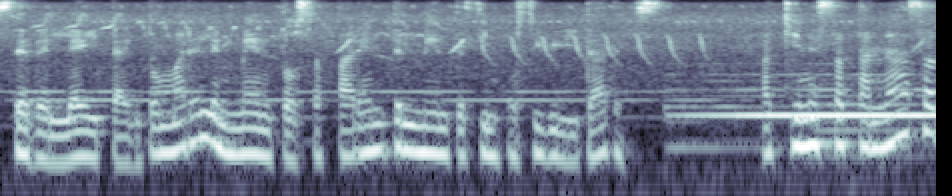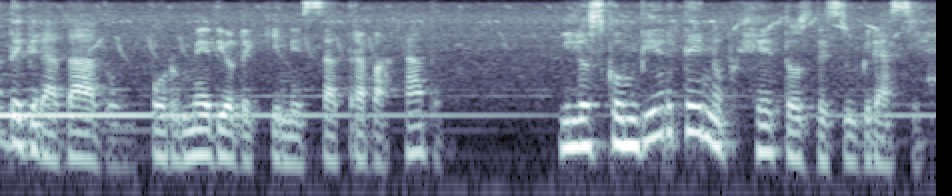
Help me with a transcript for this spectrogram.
Se deleita en tomar elementos aparentemente sin posibilidades, a quienes Satanás ha degradado por medio de quienes ha trabajado y los convierte en objetos de su gracia.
